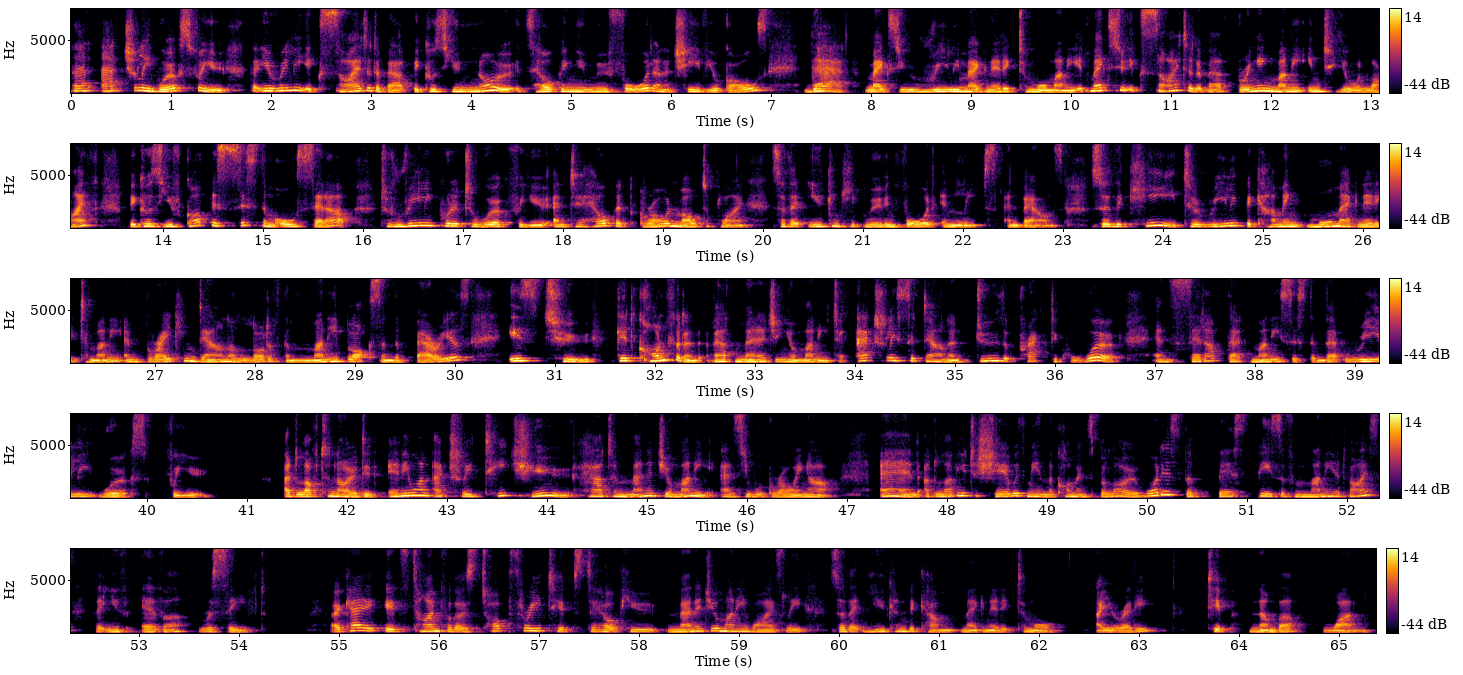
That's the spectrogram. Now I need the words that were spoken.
that actually works for you, that you're really excited about because you know it's helping you move forward and achieve your goals, that makes you really magnetic to more money. It makes you excited about bringing money into your life because you've got this system all set up to really put it to work for you and to help it grow and multiply so that you can keep moving forward in leaps and bounds. So, the key to really becoming more magnetic to money and breaking down a lot of the money blocks and the barriers is to get confident about managing your money, to actually sit down and do the practical work and set up that money system that really works for you. I'd love to know did anyone actually teach you how to manage your money as you were growing up? And I'd love you to share with me in the comments below what is the best piece of money advice that you've ever received? Okay, it's time for those top three tips to help you manage your money wisely so that you can become magnetic to more. Are you ready? Tip number one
